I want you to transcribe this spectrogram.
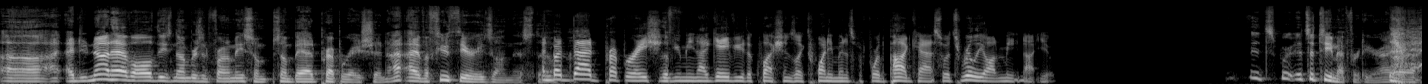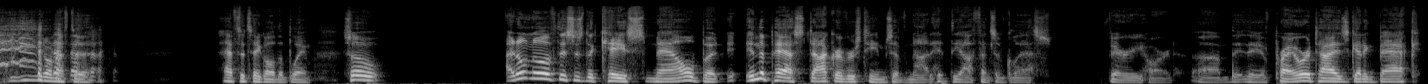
uh, I, I, do not have all of these numbers in front of me. Some some bad preparation. I, I have a few theories on this. Though. And by bad preparation, the, you mean I gave you the questions like twenty minutes before the podcast, so it's really on me, not you. It's it's a team effort here. I, uh, you don't have to have to take all the blame. So I don't know if this is the case now, but in the past, Doc Rivers teams have not hit the offensive glass very hard. Um, they, they have prioritized getting back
